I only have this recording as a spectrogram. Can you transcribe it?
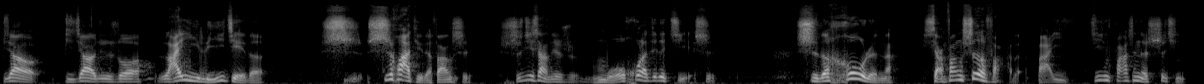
比较比较就是说难以理解的诗诗话体的方式，实际上就是模糊了这个解释，使得后人呢想方设法的把已经发生的事情。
